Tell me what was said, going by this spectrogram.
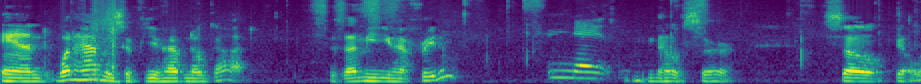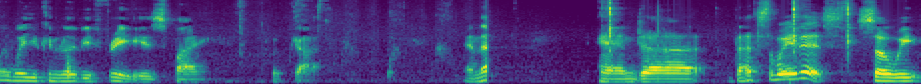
And what happens if you have no God? Does that mean you have freedom? No. No, sir. So the only way you can really be free is by with God, and that, and uh, that's the way it is. So we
